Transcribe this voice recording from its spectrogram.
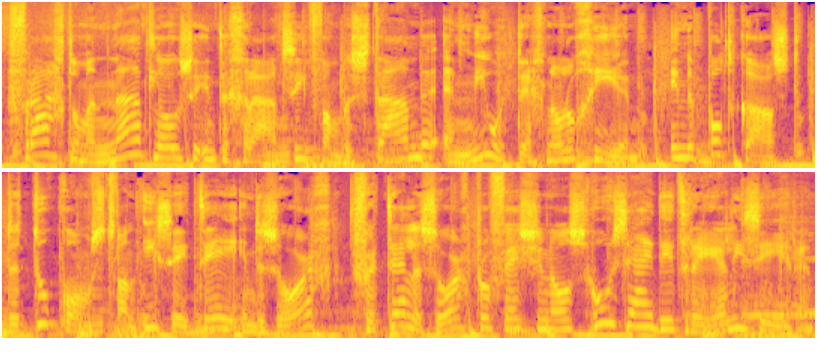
vraagt om een naadloze integratie van bestaande en nieuwe technologieën. In de podcast De toekomst van ICT in de zorg vertellen zorgprofessionals hoe zij dit realiseren.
